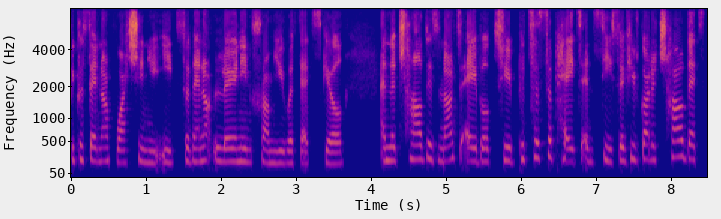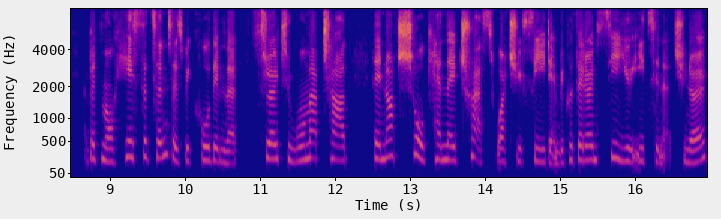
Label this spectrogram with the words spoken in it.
because they're not watching you eat. So they're not learning from you with that skill. And the child is not able to participate and see. So if you've got a child that's a bit more hesitant, as we call them, the slow to warm up child, they're not sure can they trust what you feed them because they don't see you eating it, you know?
